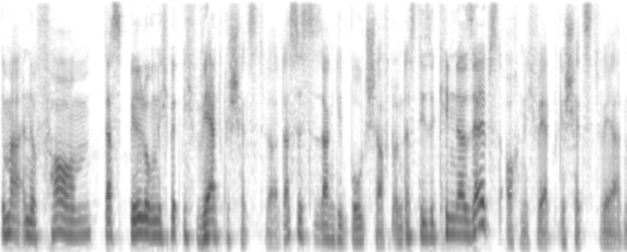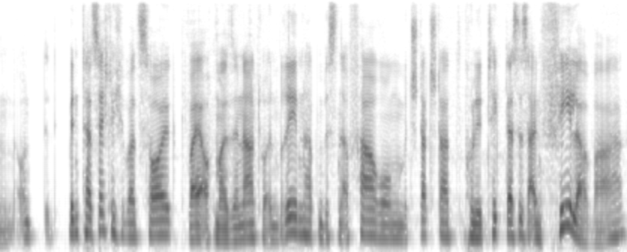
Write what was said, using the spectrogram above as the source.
immer eine Form, dass Bildung nicht wirklich wertgeschätzt wird. Das ist sozusagen die Botschaft und dass diese Kinder selbst auch nicht wertgeschätzt werden. Und bin tatsächlich überzeugt, ich war ja auch mal Senator in Bremen, habe ein bisschen Erfahrung mit Stadtstaatpolitik, dass es ein Fehler war,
